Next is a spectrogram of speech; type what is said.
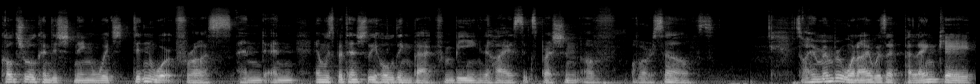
cultural conditioning which didn't work for us and, and, and was potentially holding back from being the highest expression of, of ourselves. So I remember when I was at Palenque,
